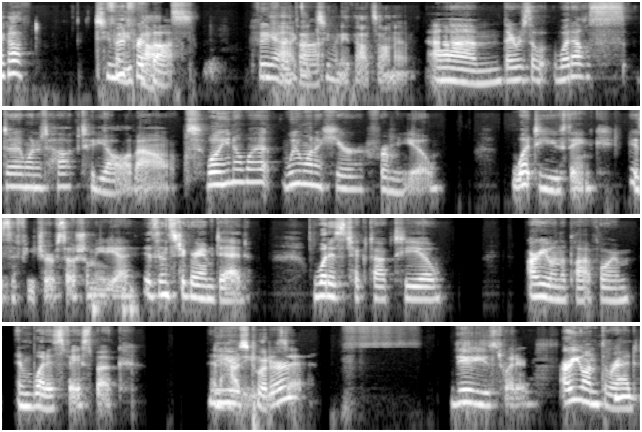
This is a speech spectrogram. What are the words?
I got too Food many for thought. thoughts. Food yeah, I got too many thoughts on it. Um, there was a what else did I want to talk to y'all about? Well, you know what? We want to hear from you. What do you think is the future of social media? Is Instagram dead? What is TikTok to you? Are you on the platform? And what is Facebook? Do you use Twitter? it? Do you use Twitter? Are you on Thread?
